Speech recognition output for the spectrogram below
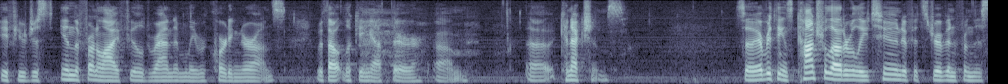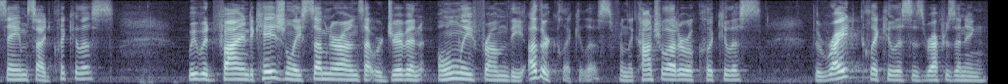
if you're just in the frontal eye field randomly recording neurons without looking at their um, uh, connections. So everything's contralaterally tuned if it's driven from the same side colliculus we would find occasionally some neurons that were driven only from the other colliculus, from the contralateral colliculus. The right colliculus is representing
